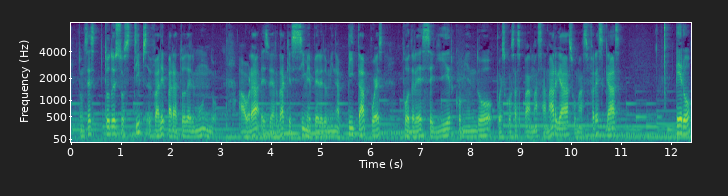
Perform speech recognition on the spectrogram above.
Entonces, todos esos tips vale para todo el mundo. Ahora es verdad que si me predomina Pita, pues podré seguir comiendo pues cosas más amargas o más frescas, pero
